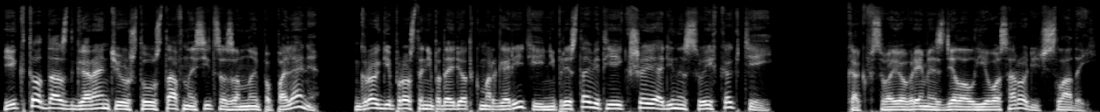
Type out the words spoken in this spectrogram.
И кто даст гарантию, что устав носиться за мной по поляне, Гроги просто не подойдет к Маргарите и не приставит ей к шее один из своих когтей, как в свое время сделал его сородич с Ладой.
